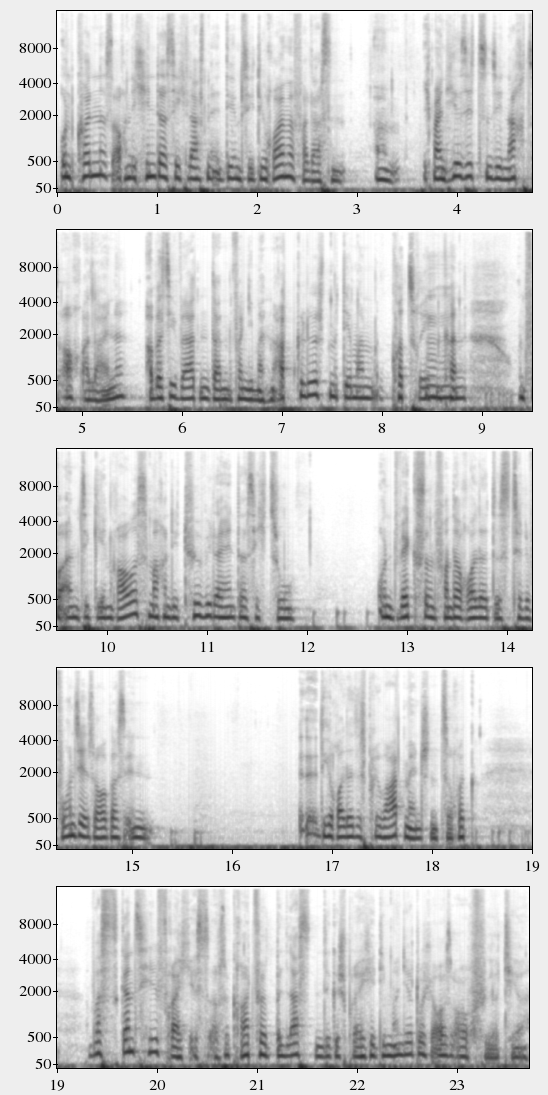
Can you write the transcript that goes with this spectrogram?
und können es auch nicht hinter sich lassen, indem sie die Räume verlassen. Ähm, ich meine, hier sitzen sie nachts auch alleine, aber sie werden dann von jemandem abgelöst, mit dem man kurz reden mhm. kann. Und vor allem, sie gehen raus, machen die Tür wieder hinter sich zu und wechseln von der Rolle des Telefonseelsorgers in äh, die Rolle des Privatmenschen zurück was ganz hilfreich ist, also gerade für belastende Gespräche, die man ja durchaus auch führt hier.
